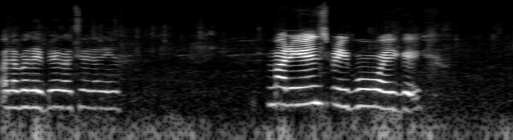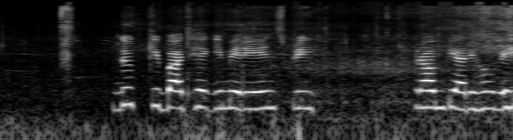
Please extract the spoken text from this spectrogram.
ઓલા બધા ભેગા થયેલા ત્યાં મારી હેન્ડ સ્પ્રી ગોવાઈ ગઈ દુઃખ કી બાત હે કે મેરી હેન્ડ સ્પ્રી રામ પ્યારી હો ગઈ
